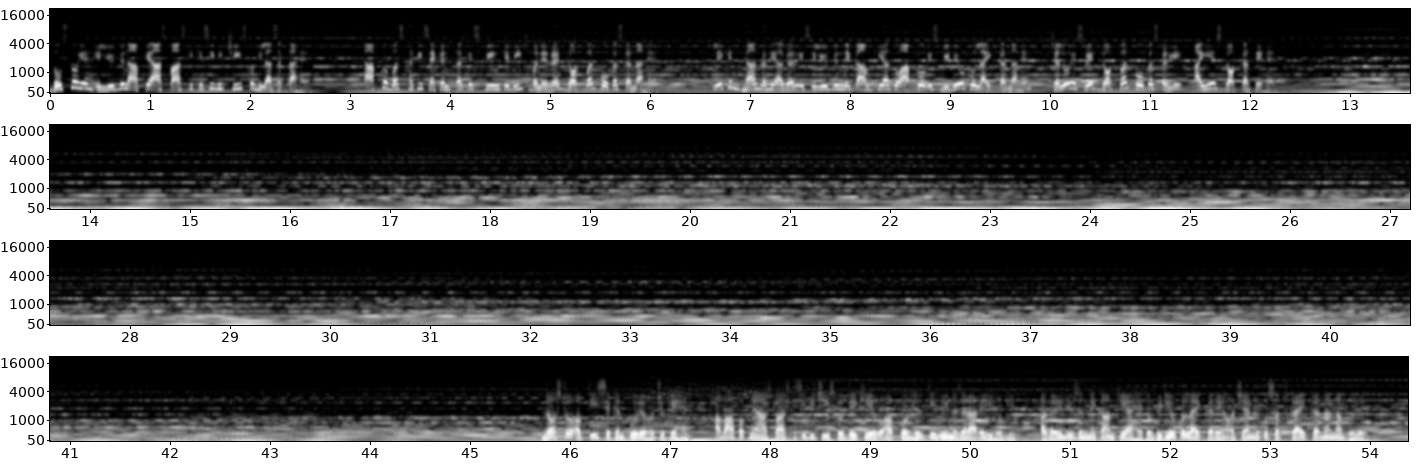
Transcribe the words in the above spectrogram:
दोस्तों, यह इल्यूजन आपके आसपास की किसी भी चीज़ को हिला सकता है। आपको बस 30 सेकंड तक स्क्रीन के बीच बने रेड डॉट पर फोकस करना है। लेकिन ध्यान रहे, अगर इस इल्यूजन ने काम किया तो आपको इस वीडियो को लाइक करना है। चलो इस रेड डॉट पर फोकस करिए। आइए स्टॉप करते हैं। दोस्तों, अब 30 सेकंड पूरे हो चुके हैं। अब आप अपने आसपास किसी भी चीज़ को देखिए, वो आपको हिलती हुई नज़र आ रही होगी। अगर इल्यूजन ने काम किया है तो वीडियो को लाइक करें और चैनल को सब्सक्राइब करना न भूलें।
